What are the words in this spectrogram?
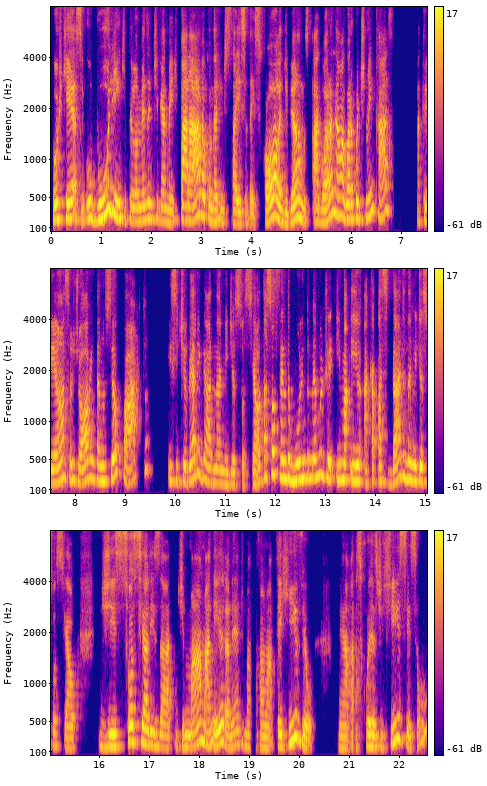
Porque, assim, o bullying, que pelo menos antigamente parava quando a gente saísse da escola, digamos, agora não, agora continua em casa. A criança, o jovem, está no seu quarto e se tiver ligado na mídia social, está sofrendo bullying do mesmo jeito. E, uma, e, a capacidade da mídia social de socializar de má maneira, né, de uma forma terrível, né, as coisas difíceis, são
